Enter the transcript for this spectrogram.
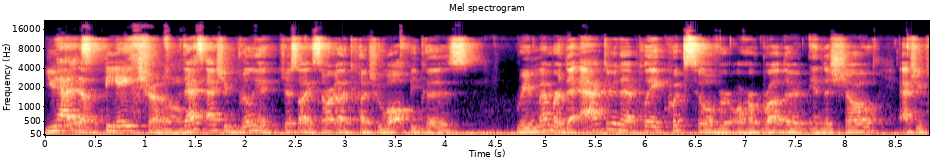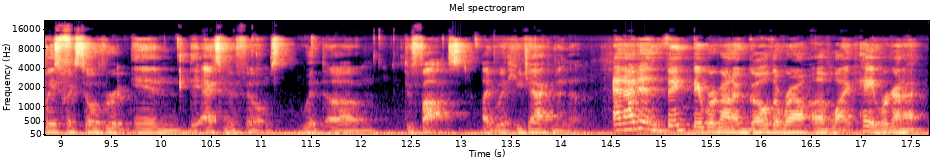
You had the Pietro. That's actually brilliant. Just like sorry, I cut you off because remember the actor that played Quicksilver or her brother in the show actually plays Quicksilver in the X Men films with um through Fox, like with Hugh Jackman. and them. And I didn't think they were gonna go the route of like, hey, we're gonna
